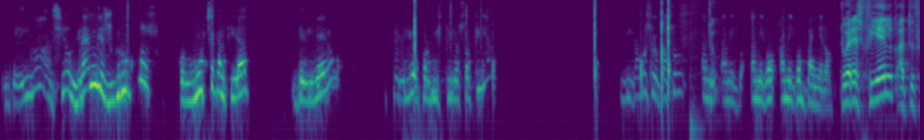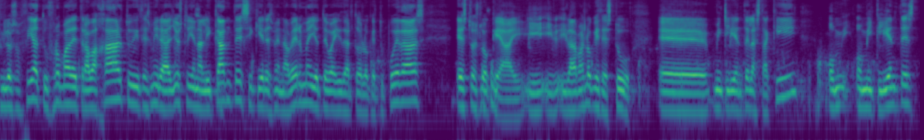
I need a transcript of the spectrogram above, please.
y te digo, han sido grandes grupos con mucha cantidad de dinero, pero yo por mi filosofía, digamos, se lo paso a mi, a, mi, a, mi, a mi, compañero. Tú eres fiel a tu filosofía, a tu forma de trabajar, tú dices, mira, yo estoy en Alicante, si quieres ven a verme, yo te voy a ayudar todo lo que tú puedas, esto es lo que hay. Y, y, y además lo que dices tú, eh, mi clientela está aquí, o mi, o mi cliente es,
